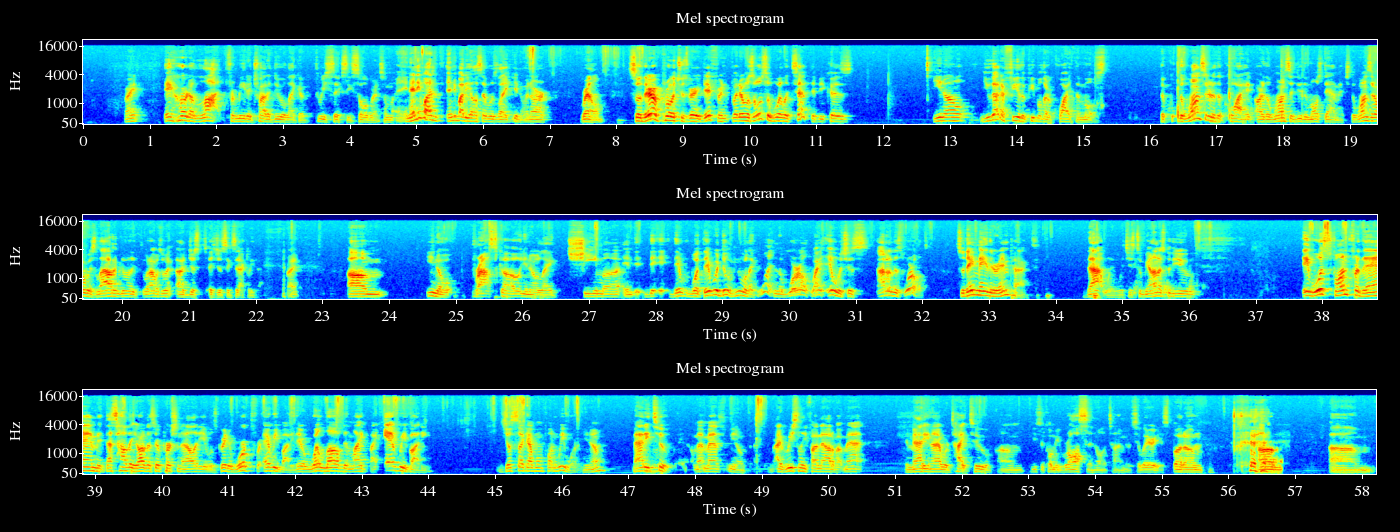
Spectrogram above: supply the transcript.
right? It hurt a lot for me to try to do like a 360 soul. Something, and anybody anybody else that was like you know in our realm. So their approach was very different, but it was also well accepted because, you know, you got to fear the people that are quiet the most. The, the ones that are the quiet are the ones that do the most damage. The ones that are always loud and doing what I was doing are just it's just exactly that, right? um, you know, Brasco, you know, like Shima, and they, they, what they were doing, people were like, "What in the world?" Right? It was just out of this world. So they made their impact that way, which is, to be honest with you, it was fun for them. It, that's how they are. That's their personality. It was great. It worked for everybody. They were well loved and liked by everybody, just like at one point we were. You know, Maddie too. You know, Matt, Matt, you know, I recently found out about Matt and Maddie and I were tight too. Um, he used to call me Rawson all the time. It was hilarious. But um, um, um,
